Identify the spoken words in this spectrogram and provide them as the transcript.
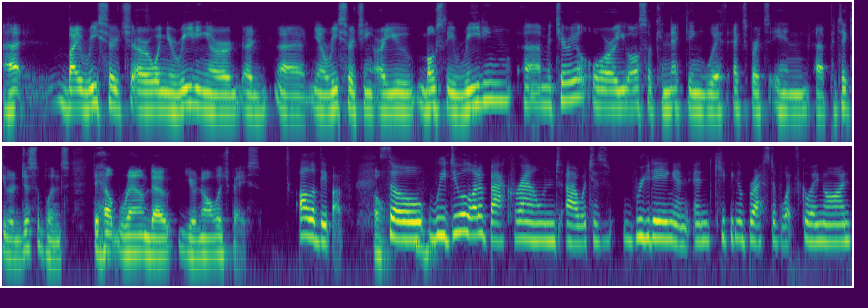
Uh, by research or when you're reading or, or uh, you know researching, are you mostly reading uh, material, or are you also connecting with experts in uh, particular disciplines to help round out your knowledge base? All of the above. Oh. So we do a lot of background, uh, which is reading and, and keeping abreast of what's going on,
